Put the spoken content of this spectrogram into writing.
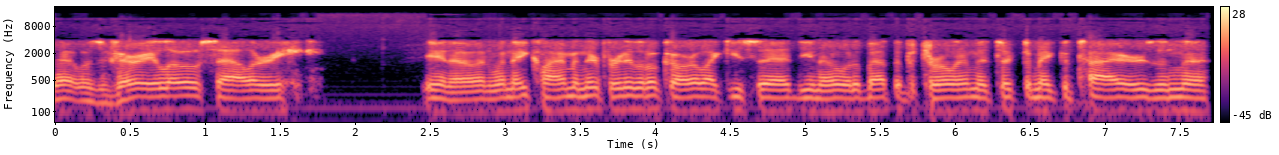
That was very low salary, you know. And when they climb in their pretty little car, like you said, you know, what about the petroleum it took to make the tires and the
